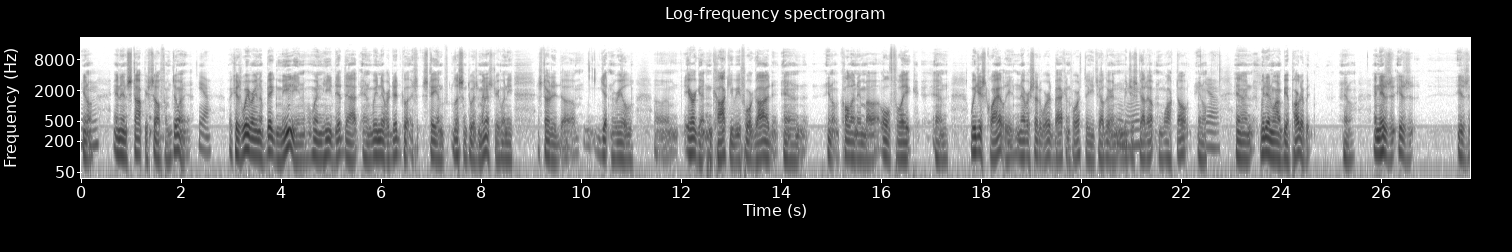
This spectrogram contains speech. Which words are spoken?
you know, Mhm. and then stop yourself from doing it. Yeah. Because we were in a big meeting when he did that, and we never did go stay and listen to his ministry when he started um, getting real um, arrogant and cocky before God, and you know, calling him a old flake, and we just quietly never said a word back and forth to each other, and we just Mhm. got up and walked out, you know Yeah. and we didn't want to be a part of it, you know. And his his his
